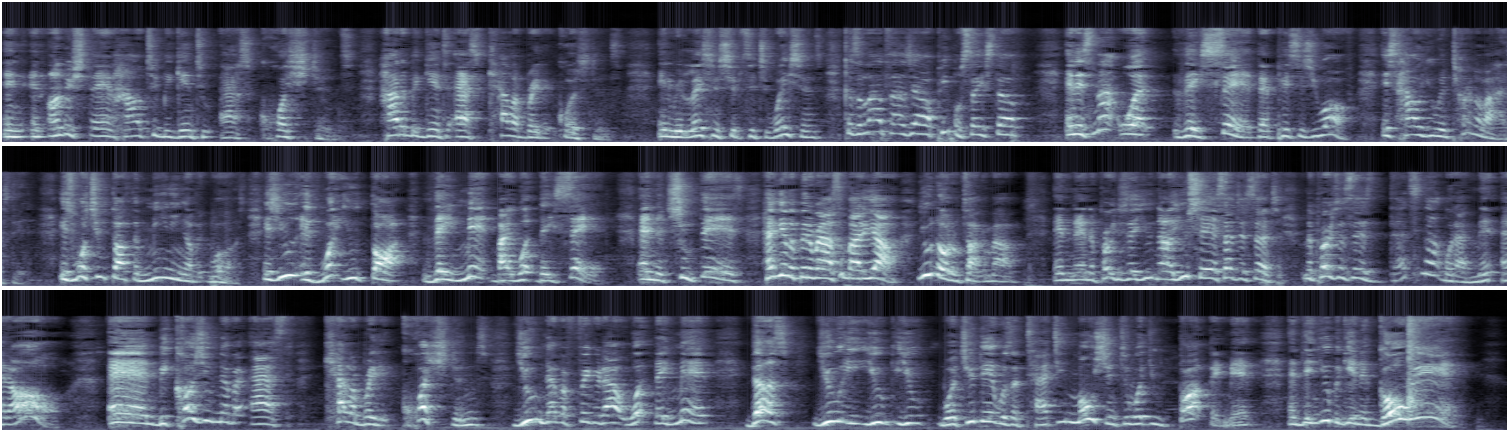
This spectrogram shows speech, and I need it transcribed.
and, and understand how to begin to ask questions, how to begin to ask calibrated questions, in relationship situations because a lot of times y'all people say stuff and it's not what they said that pisses you off. It's how you internalized it. It's what you thought the meaning of it was. It's you it's what you thought they meant by what they said. And the truth is have you ever been around somebody y'all? You know what i'm talking about. And then the person says you now you said such and such. And the person says that's not what i meant at all. And because you never asked calibrated questions, you never figured out what they meant. Thus, you you you what you did was attach emotion to what you thought they meant, and then you begin to go in.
